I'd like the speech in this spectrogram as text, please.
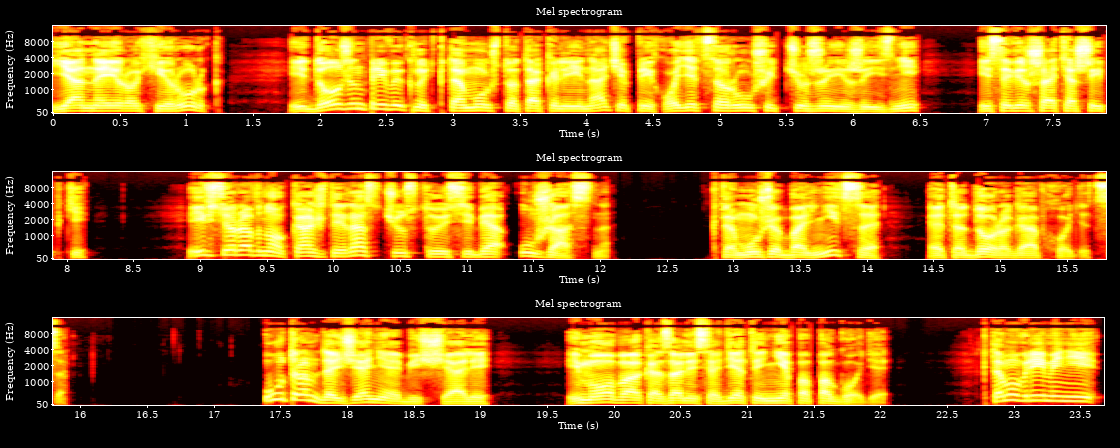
Я нейрохирург и должен привыкнуть к тому, что так или иначе приходится рушить чужие жизни и совершать ошибки. И все равно каждый раз чувствую себя ужасно. К тому же больница это дорого обходится. Утром дождя не обещали, и мы оба оказались одеты не по погоде. К тому времени,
